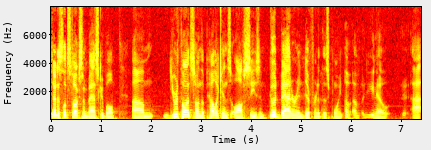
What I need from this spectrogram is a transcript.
Dennis. Let's talk some basketball. Um, your thoughts on the Pelicans off season? Good, bad, or indifferent at this point? Uh, uh, you know, I,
